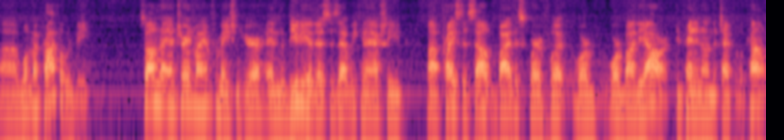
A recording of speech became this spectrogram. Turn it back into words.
uh, what my profit would be. So I'm going to enter in my information here, and the beauty of this is that we can actually uh, price this out by the square foot or, or by the hour, depending on the type of account.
